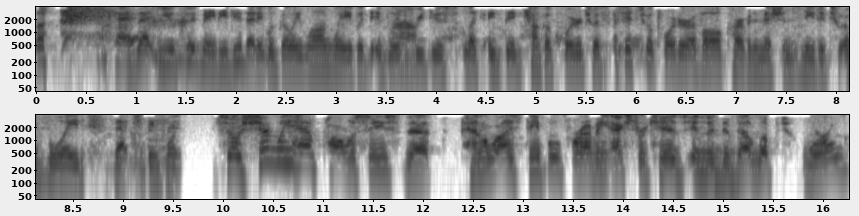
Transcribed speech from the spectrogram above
okay. that you could maybe do that. It would go a long way. It would, it would wow. reduce like a big chunk, a quarter to a, a fifth to a quarter of all carbon emissions needed to avoid that tipping point. So should we have policies that penalize people for having extra kids in the developed world?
